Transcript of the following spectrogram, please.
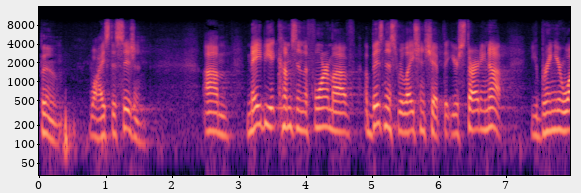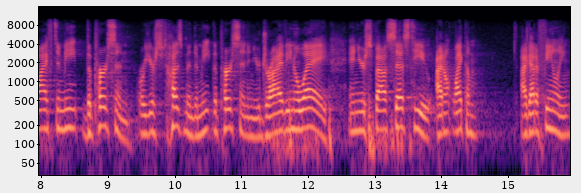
Boom. Wise decision. Um, maybe it comes in the form of a business relationship that you're starting up. You bring your wife to meet the person or your husband to meet the person, and you're driving away, and your spouse says to you, I don't like them. I got a feeling.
